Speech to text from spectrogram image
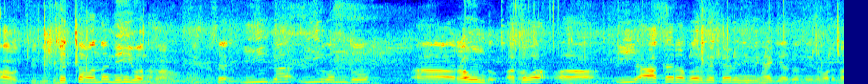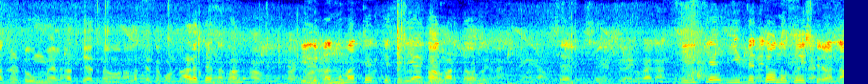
ಹೌದು ಬಿದಿರು ಬೆತ್ತವನ್ನು ಹೌದು ನೀವೇ ಸರಿ ಈಗ ಈ ಒಂದು ರೌಂಡ್ ಅಥವಾ ಆ, ಈ ಆಕಾರ ಬರಬೇಕಾದ್ರೆ ನೀವು ಹೇಗೆ ಅದನ್ನು ಇದು ಮಾಡೋದು? ಅದನ್ನ ಡೂಮ್ ಮೇಲೆ ಹತ್ತಿ ಅದನ್ನ ಅಳತೆ ತಗೊಂಡು? ಅಳತೆ ತಗೊಂಡು? ಹೌದು ಇಲ್ಲಿ ಬಂದು ಮತ್ತೆ ಅದಕ್ಕೆ ಸರಿಯಾಗಿ ಮಾಡ್ತಾ ಹೋಗೋದು. ಸರಿ ಸರಿ. ಇದಕ್ಕೆ ಈ ಬೆತ್ತವನ್ನು ಉಪಯೋಗಿಸ್ತಿರಲ್ಲ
